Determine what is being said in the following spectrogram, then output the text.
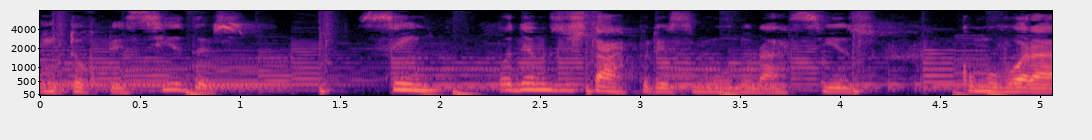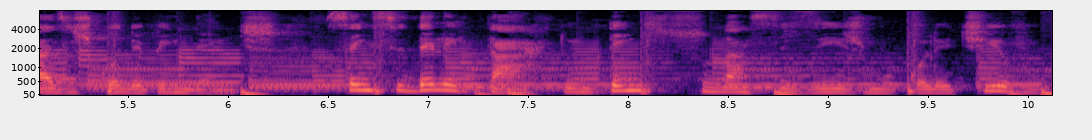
Entorpecidas? Sim, podemos estar por esse mundo narciso como vorazes codependentes, sem se deleitar do intenso narcisismo coletivo,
